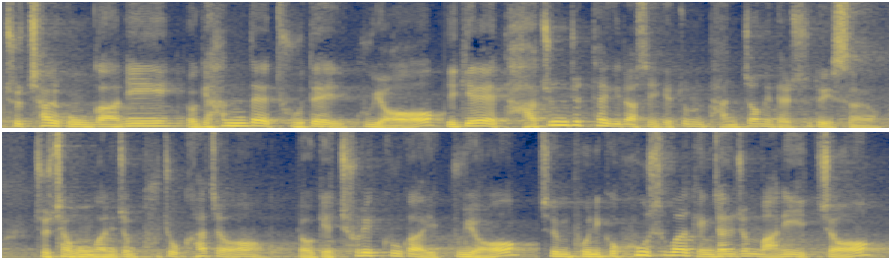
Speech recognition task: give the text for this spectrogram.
주차할 공간이 여기 한 대, 두 대 있고요. 이게 다중주택이라서 이게 좀 단점이 될 수도 있어요. 주차 공간이 좀 부족하죠. 여기에 출입구가 있고요. 지금 보니까 호수가 굉장히 좀 많이 있죠.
